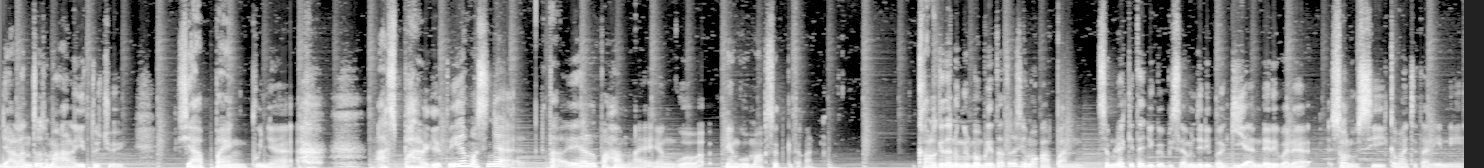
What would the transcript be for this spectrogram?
Jalan tuh sama hal itu cuy. Siapa yang punya aspal gitu? Ya maksudnya tak ya lu paham lah yang gue yang gue maksud gitu kan. Kalau kita nungguin pemerintah terus ya mau kapan? Sebenarnya kita juga bisa menjadi bagian daripada solusi kemacetan ini.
